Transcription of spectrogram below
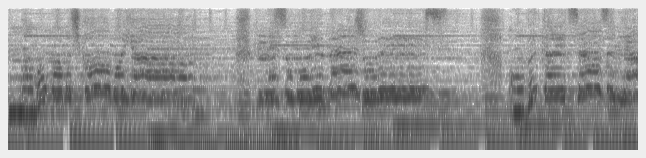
Мамо, мамочко моя, не сумує, не журись, обертається земля,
